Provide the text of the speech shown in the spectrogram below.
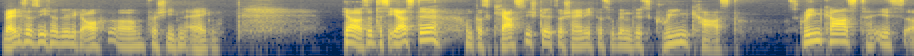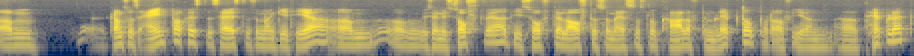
weil sie sich natürlich auch äh, verschieden eigen. Ja, also das erste und das klassischste ist wahrscheinlich der sogenannte Screencast. Screencast ist ähm, ganz was Einfaches, das heißt, also man geht her, ähm, ist eine Software, die Software läuft also meistens lokal auf dem Laptop oder auf ihrem äh, Tablet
